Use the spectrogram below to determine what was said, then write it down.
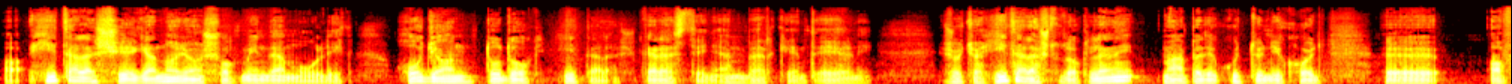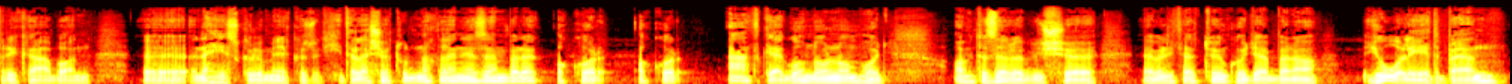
A hitelessége nagyon sok minden múlik. Hogyan tudok hiteles keresztény emberként élni? És hogyha hiteles tudok lenni, már pedig úgy tűnik, hogy ö, Afrikában ö, nehéz körülmények között hitelesek tudnak lenni az emberek, akkor, akkor át kell gondolnom, hogy amit az előbb is ö, említettünk, hogy ebben a jólétben,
